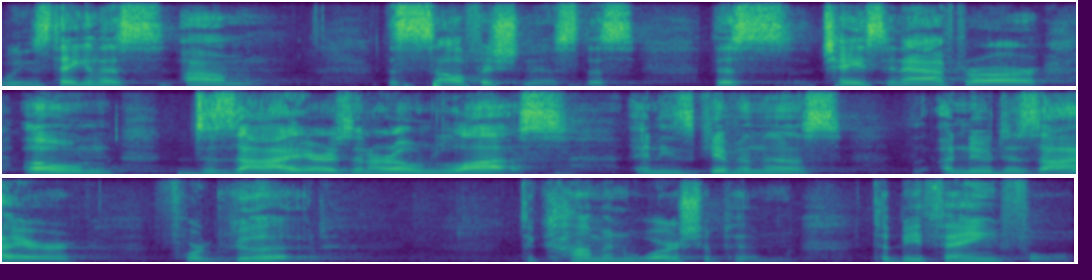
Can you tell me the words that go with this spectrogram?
he's taken this, um, the selfishness, this, this chasing after our own desires and our own lusts, and he's given us a new desire for good, to come and worship him, to be thankful,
